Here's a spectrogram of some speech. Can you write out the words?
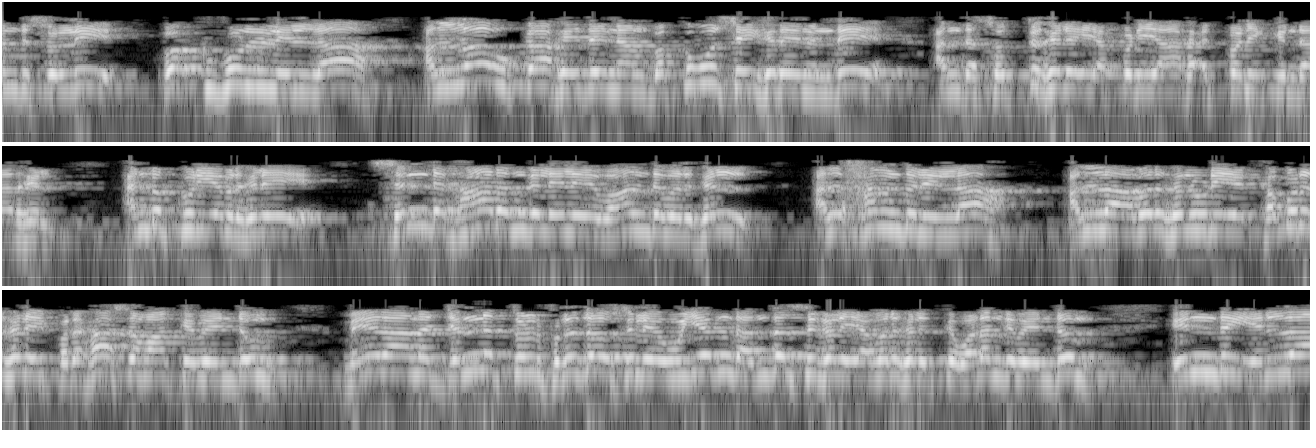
என்று சொல்லி லில்லா அல்லாவுக்காக இதை நான் வக்குவு செய்கிறேன் என்று அந்த சொத்துக்களை அப்படியாக அர்ப்பணிக்கின்றார்கள். அன்புக்குரியவர்களே சென்ற காலங்களிலே வாழ்ந்தவர்கள் அல்ஹம்துலில்லா அல்ல அவர்களுடைய கபர்களை பிரகாசமாக்க வேண்டும். மேலான ஜன்னத்துள் பிரதோசிலே உயர்ந்த அந்தஸ்துகளை அவர்களுக்கு வழங்க வேண்டும். என்று எல்லா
